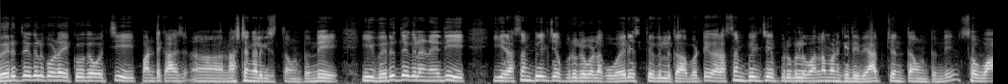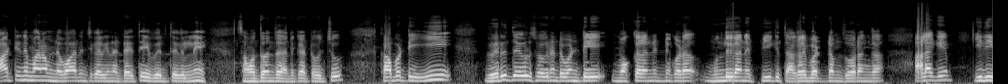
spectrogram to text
వెర్రి తెగులు కూడా ఎక్కువగా వచ్చి పంటకు నష్టం కలిగిస్తూ ఉంటుంది. ఈ వెర్రి తెగులు అనేది ఈ రసం పీల్చే పురుగుల వల్ల ఒక వైరస్ తెగులు కాబట్టి రసం పీల్చే పురుగుల వల్ల మనకి ఇది వ్యాప్తి చెందుతూ ఉంటుంది. సో వాటిని మనం నివారించగలిగినట్టయితే ఈ వెర్రి సమర్థవంతంగా అరికట్టవచ్చు. కాబట్టి ఈ వెర్రి తెగులు సోకినటువంటి మొక్కలన్నింటినీ కూడా ముందుగానే పీకి తగలబెట్టడం దూరంగా. అలాగే ఇది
